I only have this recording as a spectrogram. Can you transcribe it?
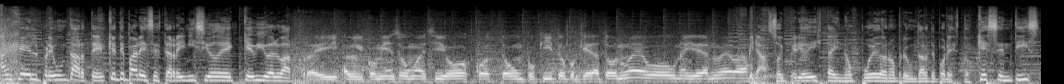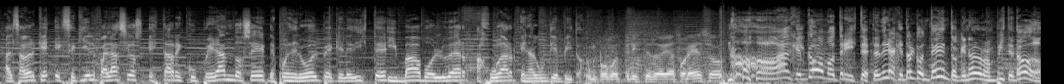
Ángel, preguntarte, ¿qué te parece este reinicio de Que Viva el Bar? Por ahí, al comienzo, como decís vos, costó un poquito porque era todo nuevo, una idea nueva. Mirá, soy periodista y no puedo no preguntarte por esto. ¿Qué sentís al saber que Ezequiel Palacios está recuperándose después del golpe que le diste y va a volver a jugar en algún tiempito? Un poco triste todavía por eso. No, Ángel, ¿cómo triste? Tendrías que estar contento que no lo rompiste todo.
